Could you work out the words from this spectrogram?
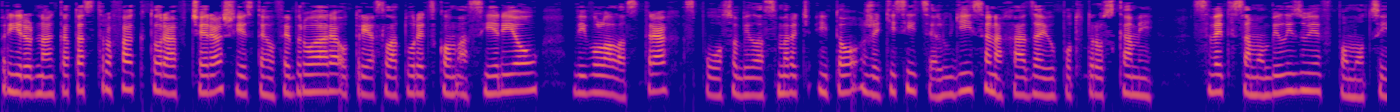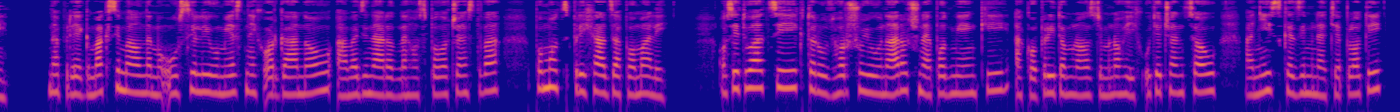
Prírodná katastrofa, ktorá včera 6. februára otriasla Tureckom a Sýriou, vyvolala strach, spôsobila smrť i to, že tisíce ľudí sa nachádzajú pod troskami. Svet sa mobilizuje v pomoci. Napriek maximálnemu úsiliu miestnych orgánov a medzinárodného spoločenstva pomoc prichádza pomaly. O situácii, ktorú zhoršujú náročné podmienky, ako prítomnosť mnohých utečencov a nízke zimné teploty,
